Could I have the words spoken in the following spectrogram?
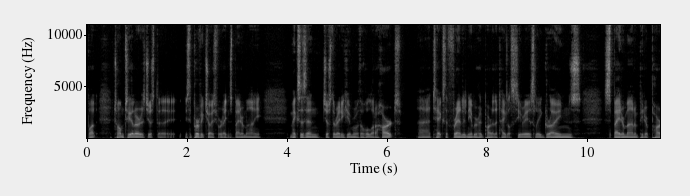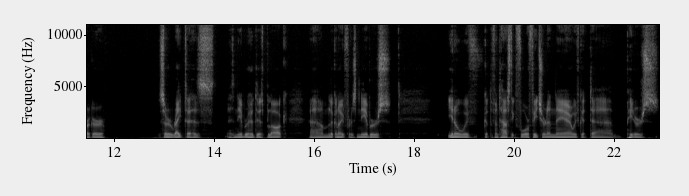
but Tom Taylor is just a he's the perfect choice for writing Spider-Man. He mixes in just the right humor with a whole lot of heart. Uh, takes the friendly neighborhood part of the title seriously, grounds Spider Man and Peter Parker sort of right to his his neighborhood, to his block, um, looking out for his neighbors. You know, we've got the Fantastic Four featuring in there. We've got uh, Peter's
